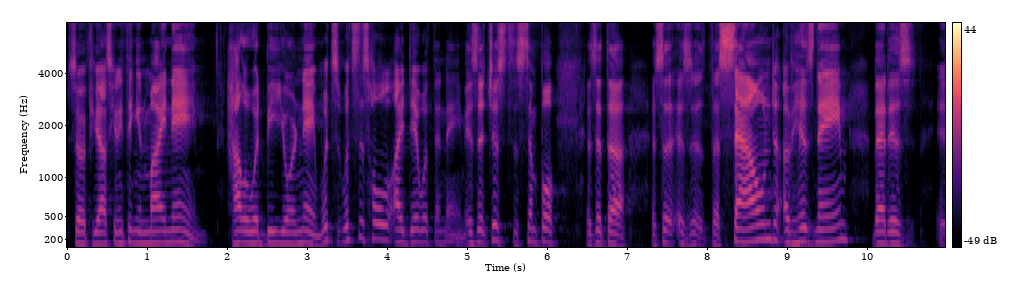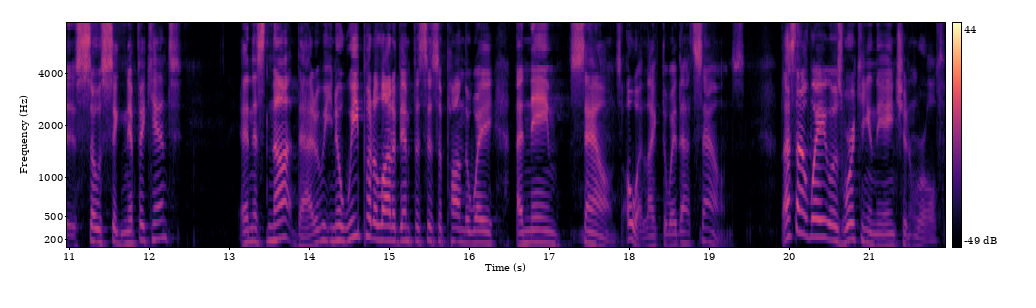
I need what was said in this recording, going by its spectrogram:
So if you ask anything in my name, hallowed be your name. What's, what's this whole idea with the name? Is it just the simple, is it the, is it, is it the sound of his name that is, is so significant? And it's not that. You know, we put a lot of emphasis upon the way a name sounds. Oh, I like the way that sounds. That's not the way it was working in the ancient world.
